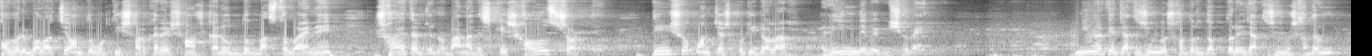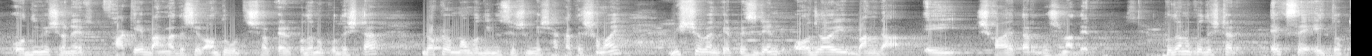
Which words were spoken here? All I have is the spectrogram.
খবরে বলা হচ্ছে, অন্তর্বর্তী সরকারের সংস্কার উদ্যোগ বাস্তবায়নে সহায়তার জন্য বাংলাদেশকে সহজ শর্তে তিনশো পঞ্চাশ কোটি ডলার ঋণ দেবে বিশ্বব্যাংক নিউ ইয়র্কের জাতিসংঘ সদর দপ্তরে জাতিসংঘ সাধারণ অধিবেশনের ফাঁকে বাংলাদেশের অন্তর্বর্তী সরকারের প্রধান উপদেষ্টা ডক্টর মোহাম্মদ ইউনুসের সঙ্গে সাক্ষাতের সময় বিশ্বব্যাংকের প্রেসিডেন্ট অজয় বাঙ্গা এই সহায়তার ঘোষণা দেন। প্রধান উপদেষ্টার এক্সে এই তথ্য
